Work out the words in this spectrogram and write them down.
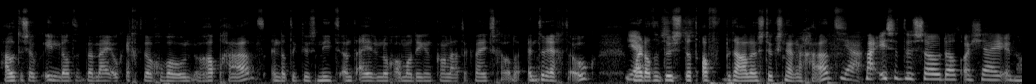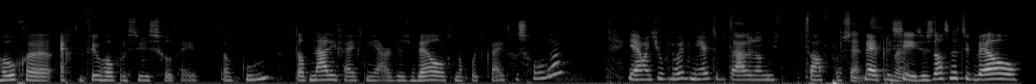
houdt dus ook in dat het bij mij ook echt wel gewoon rap gaat. En dat ik dus niet aan het einde nog allemaal dingen kan laten kwijtschelden. En terecht ook. Ja, maar dat het dus dat afbetalen een stuk sneller gaat. Ja. Maar is het dus zo dat als jij een hoge, echt een veel hogere studieschuld heeft dan Koen, dat na die 15 jaar dus wel alsnog wordt kwijtgescholden? ja, want je hoeft nooit meer te betalen dan die 12%. Nee, precies. Dus dat is natuurlijk wel,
